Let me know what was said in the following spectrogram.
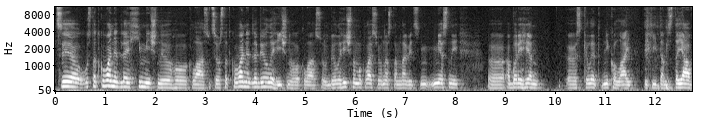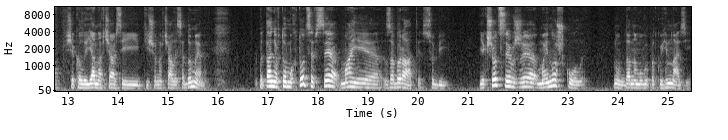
Це устаткування для хімічного класу, це устаткування для біологічного класу. У біологічному класі у нас там навіть місний абориген, скелет Ніколай, який там стояв ще коли я навчався, і ті, що навчалися до мене. Питання в тому, хто це все має забирати собі. Якщо це вже майно школи, ну, в даному випадку гімназії,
